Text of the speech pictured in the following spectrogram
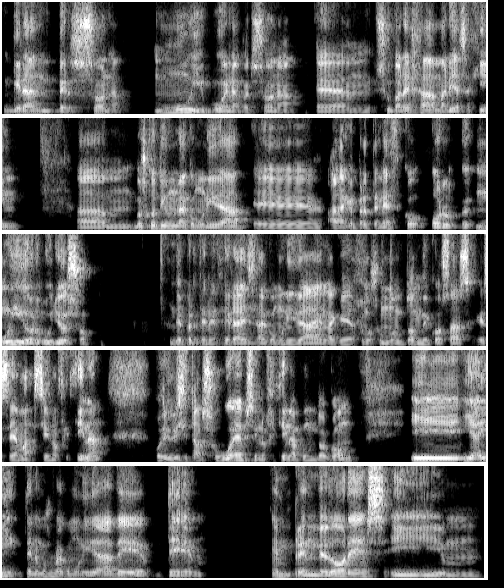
gran persona, muy buena persona, em, su pareja, María Sajín, em, Bosco tiene una comunidad eh, a la que pertenezco, muy orgulloso de pertenecer a esa comunidad en la que hacemos un montón de cosas que se llama Sin Oficina. Podéis visitar su web, sinoficina.com. Y, ahí tenemos una comunidad de, emprendedores y mm,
